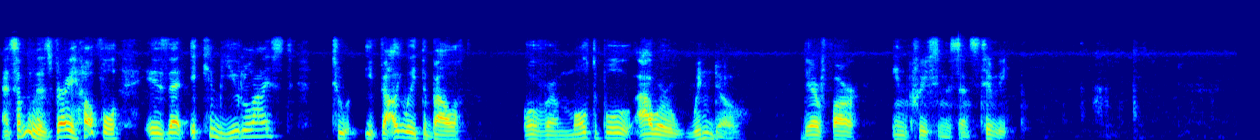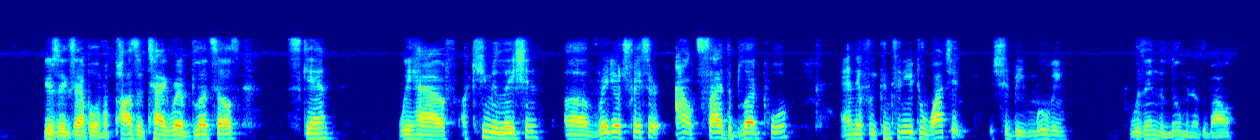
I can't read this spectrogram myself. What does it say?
And something that's very helpful is that it can be utilized to evaluate the bowel over a multiple hour window, therefore increasing the sensitivity. Here's an example of a positive tag red blood cells scan. We have accumulation of radio tracer outside the blood pool. And if we continue to watch it, it should be moving within the lumen of the bowel.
